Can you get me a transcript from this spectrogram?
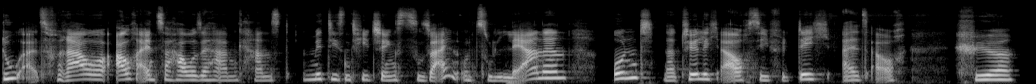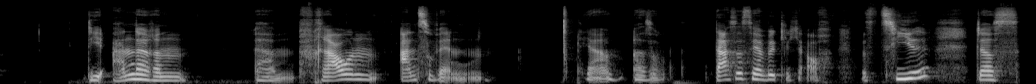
du als Frau auch ein Zuhause haben kannst, mit diesen Teachings zu sein und zu lernen und natürlich auch sie für dich als auch für die anderen ähm, Frauen anzuwenden. Ja, also das ist ja wirklich auch das Ziel, das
